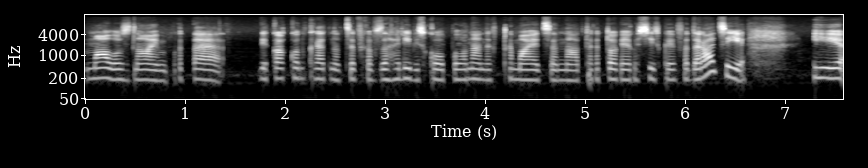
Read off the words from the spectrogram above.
мало знаємо про те, яка конкретна цифра взагалі військовополонених тримається на території Російської Федерації. І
